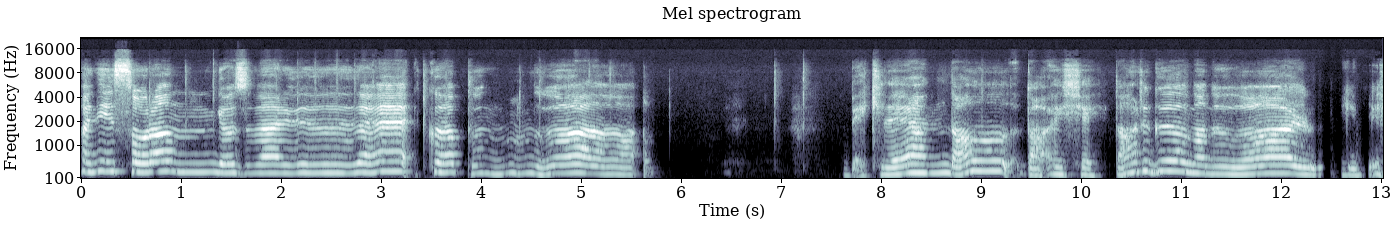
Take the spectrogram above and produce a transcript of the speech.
Hani soran gözlerle kapında bekleyen dal da şey dargın anılar gibi.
